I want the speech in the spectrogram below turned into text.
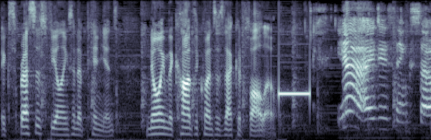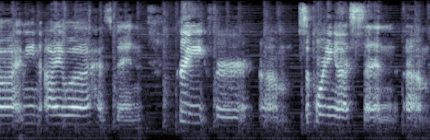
express his feelings and opinions, knowing the consequences that could follow. Yeah, I do think so. I mean, Iowa has been great for um, supporting us and um,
